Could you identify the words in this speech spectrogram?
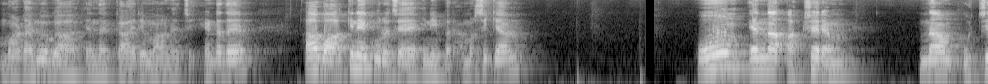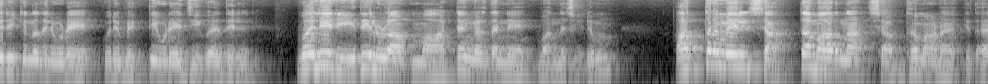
മടങ്ങുക എന്ന കാര്യമാണ് ചെയ്യേണ്ടത്. ആ വാക്കിനെ കുറിച്ച് ഇനി പരാമർശിക്കാം. ഓം എന്ന അക്ഷരം നാം ഉച്ചരിക്കുന്നതിലൂടെ ഒരു വ്യക്തിയുടെ ജീവിതത്തിൽ വലിയ രീതിയിലുള്ള മാറ്റങ്ങൾ തന്നെ വന്നു ചേരും. അത്രമേൽ ശക്തമാർന്ന ശബ്ദമാണ് ഇത്.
